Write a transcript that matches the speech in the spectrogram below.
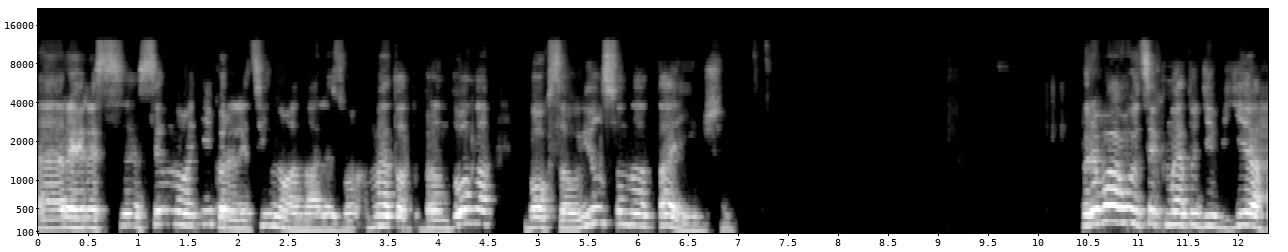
регресивного і кореляційного аналізу, метод Брандона, Бокса Уілсона та інші. Перевагою цих методів є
